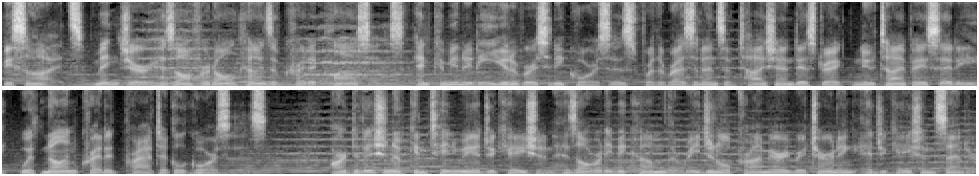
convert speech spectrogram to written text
Besides, Ming Chi has offered all kinds of credit classes and community university courses for the residents of Taishan District, New Taipei City with non-credit practical courses. Our Division of Continuing Education has already become the regional primary returning education center.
